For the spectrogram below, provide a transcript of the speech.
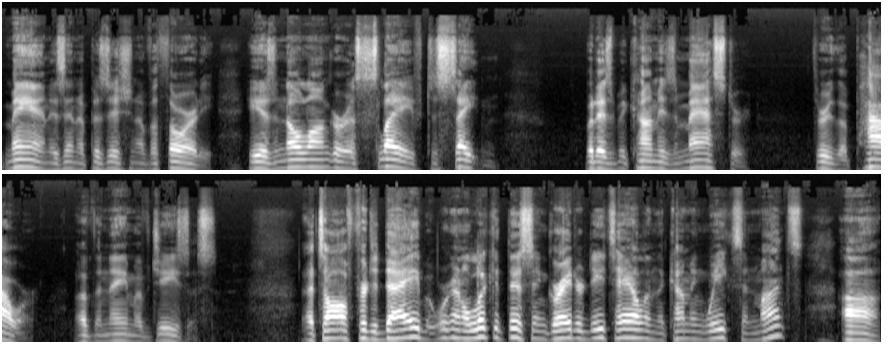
man is in a position of authority. He is no longer a slave to Satan, but has become his master through the power of the name of Jesus. That's all for today, but we're going to look at this in greater detail in the coming weeks and months. Uh,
